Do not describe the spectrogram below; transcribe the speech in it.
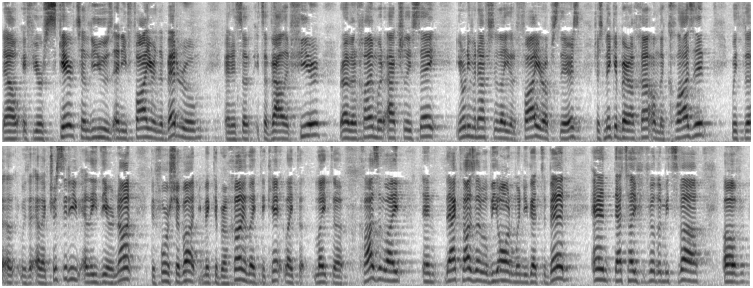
Now, if you're scared to use any fire in the bedroom, and it's a, it's a valid fear, Rabbi Chaim would actually say, you don't even have to light a fire upstairs, just make a beracha on the closet with the with the electricity, LED or not, before Shabbat, you make the bracha, light the light the light the closet light, and that closet light will be on when you get to bed, and that's how you fulfill the mitzvah of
